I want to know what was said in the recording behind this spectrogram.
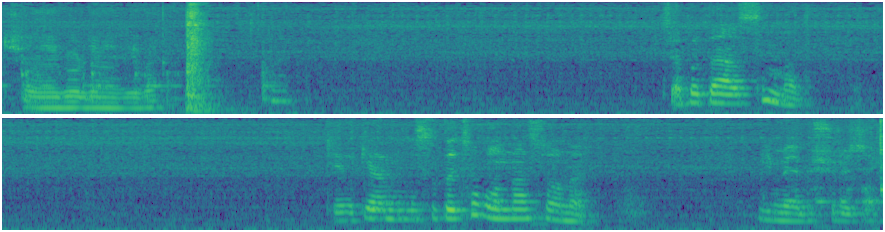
Şöyle gördüğünüz gibi. Çaba daha ısınmadı. Geri kendini ısıtacak ondan sonra yemeğe pişirecek.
